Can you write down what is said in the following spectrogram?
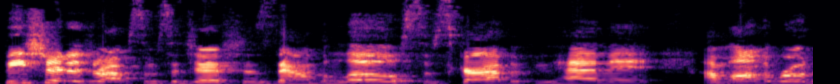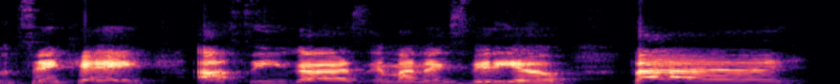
Be sure to drop some suggestions down below. Subscribe if you haven't. I'm on the road to 10k i'll see you guys in my next video. Bye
